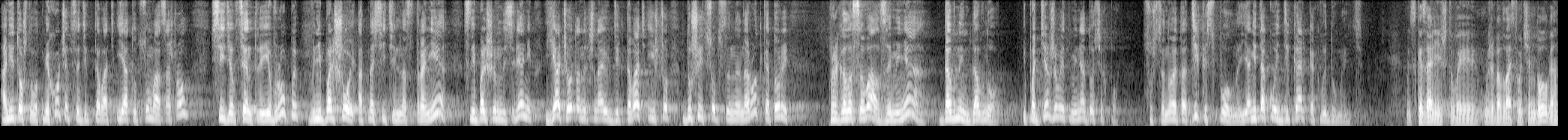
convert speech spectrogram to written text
А не то, что вот мне хочется диктовать, и я тут с ума сошел, сидя в центре Европы, в небольшой относительно стране, с небольшим населением, я что-то начинаю диктовать и еще душить собственный народ, который проголосовал за меня давным-давно и поддерживает меня до сих пор. Слушайте, ну это дикость полная. Я не такой дикарь, как вы думаете. Вы сказали, что вы уже во власть очень долго.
